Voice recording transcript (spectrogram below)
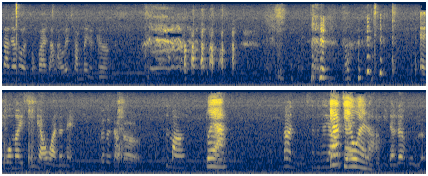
大家都很崇拜他，还会唱那个歌。哈哈哈哈哈哈！哎，我们已经聊完了呢。真的假的？是吗？对啊。那你是不是要要结尾了？你的任务了。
